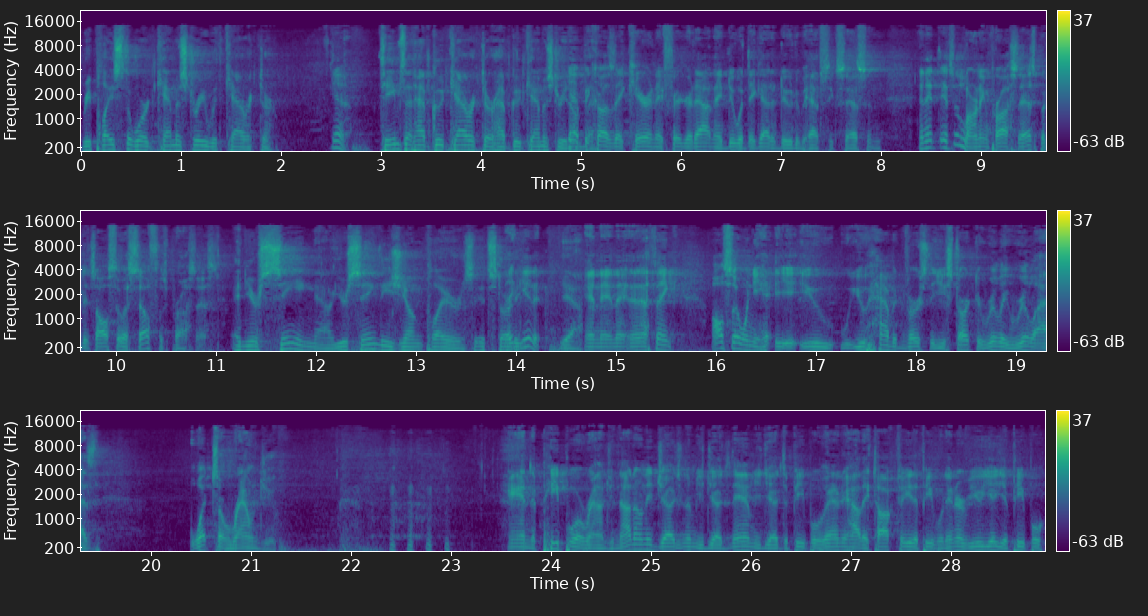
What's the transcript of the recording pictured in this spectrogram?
replace the word chemistry with character. Yeah. Teams that have good character have good chemistry. Yeah, because they? they care and they figure it out and they do what they got to do to have success and. And it, it's a learning process, but it's also a selfless process. And you're seeing now, you're seeing these young players. It's starting. They get it. Yeah. And and, and I think also when you you you have adversity, you start to really realize what's around you. and the people around you. Not only judging them, you judge them. You judge the people around you, how they talk to you, the people that interview you, your people.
